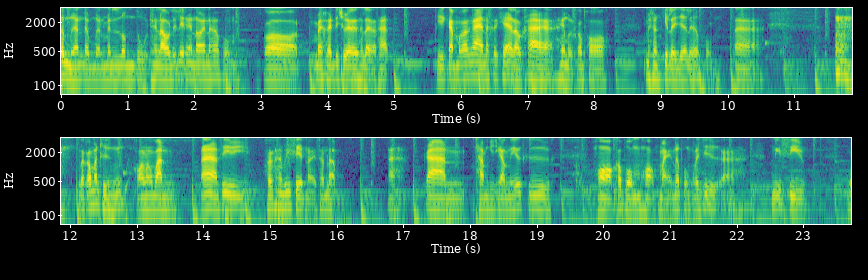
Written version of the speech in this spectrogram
สมือนแบบเหมือนเป็นลมดูดให้เราเล็กๆน้อยๆนะครับ ผมก็ไม่ค่อยได้ช่วยอะไรเท่าไหร่นะครับกิจกรรมมันก็ง่ายนะก็แค่เราฆ่าให้หมดก็พอ ไม่ต้องคิดอะไรเยอะเลยครับผม อ่า แล้วก็มาถึงของรางวัลอ่าที่ค่อนข้างพิเศษหน่อยสำหรับ อ่าการทำกิจกรรมนี้ก็คือ หอกครับผมหอกใหม่นะผมก็ชื่ออ่ามิสีไว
